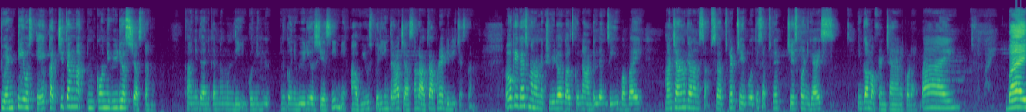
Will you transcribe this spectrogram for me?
ట్వంటీ వస్తే ఖచ్చితంగా ఇంకొన్ని వీడియోస్ చేస్తాను. కానీ దానికన్నా ముందు ఇంకొన్ని వ్యూ ఇంకొన్ని వీడియోస్ చేసి మీ ఆ వ్యూస్ పెరిగిన తర్వాత చేస్తాను లేకపోతే అప్పుడే డిలీట్ చేస్తాను. ఓకే గైస్ మనం నెక్స్ట్ వీడియో కలుసుకుందాం. Until then see bye bye మన ఛానల్కి ఏమైనా సబ్స్క్రైబ్ చేయకపోతే సబ్స్క్రైబ్ చేసుకోండి గైస్ ఇంకా మా ఫ్రెండ్ ఛానల్ కూడా. Bye bye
